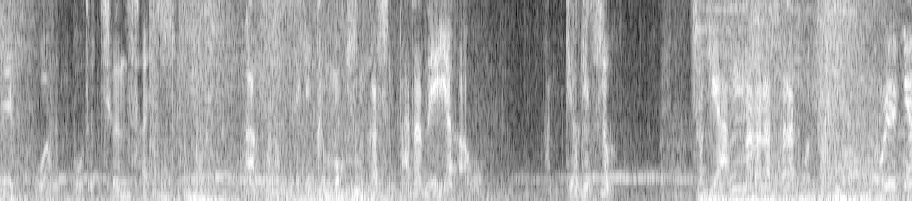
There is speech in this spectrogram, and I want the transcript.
내 부하는 모두 전사였어. 악마는 내게 그 목숨값을 받아내야 하오. 함께 하겠소. 저기 악마가 나타났군. 돌겨!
